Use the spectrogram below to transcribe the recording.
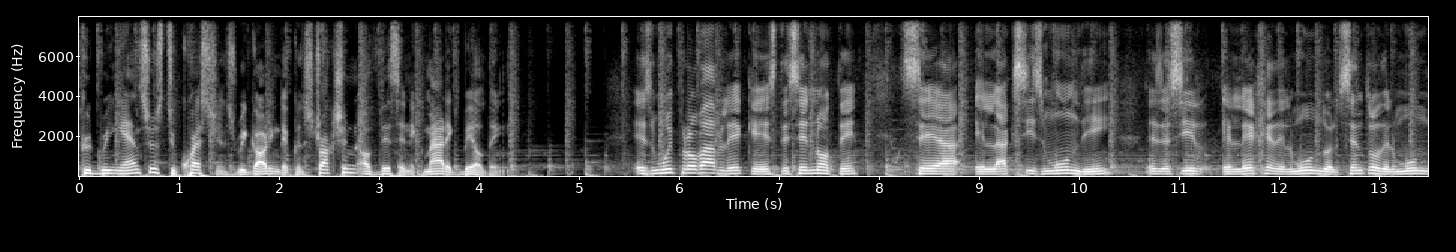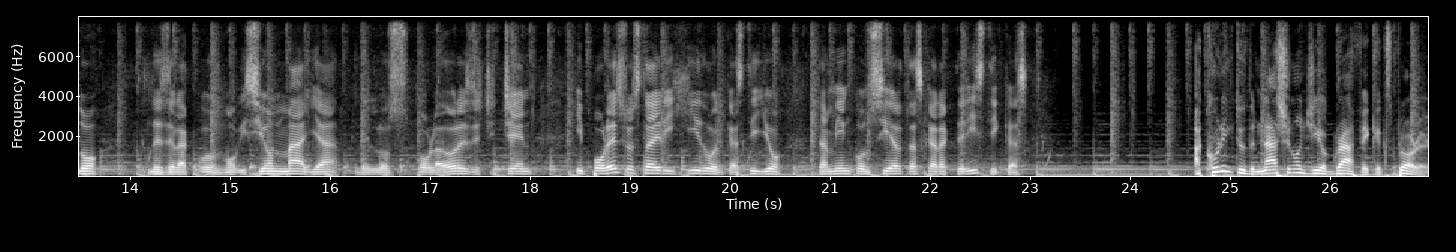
could bring answers to questions regarding the construction of this enigmatic building. Es muy probable que este cenote sea el axis mundi, es decir, el eje del mundo, el centro del mundo desde la cosmovisión maya de los pobladores de Chichén y por eso está erigido el castillo también con ciertas características. According to the National Geographic Explorer,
